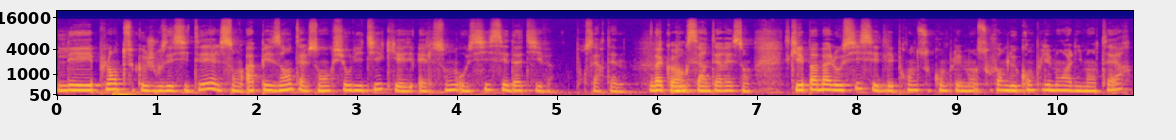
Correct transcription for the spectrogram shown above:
Les plantes que je vous ai citées, elles sont apaisantes, elles sont anxiolytiques et elles sont aussi sédatives pour certaines. D'accord. Donc, c'est intéressant. Ce qui est pas mal aussi, c'est de les prendre sous, complément, sous forme de compléments alimentaires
